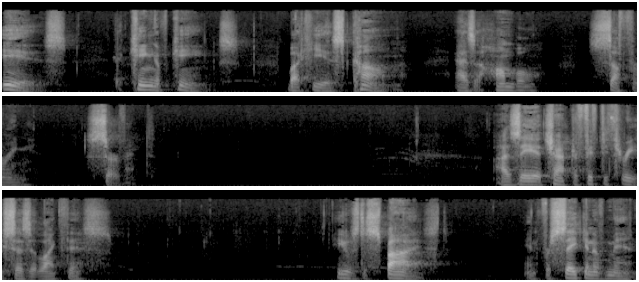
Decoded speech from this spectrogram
is the King of Kings, but he has come as a humble, suffering servant. Isaiah chapter 53 says it like this He was despised and forsaken of men,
